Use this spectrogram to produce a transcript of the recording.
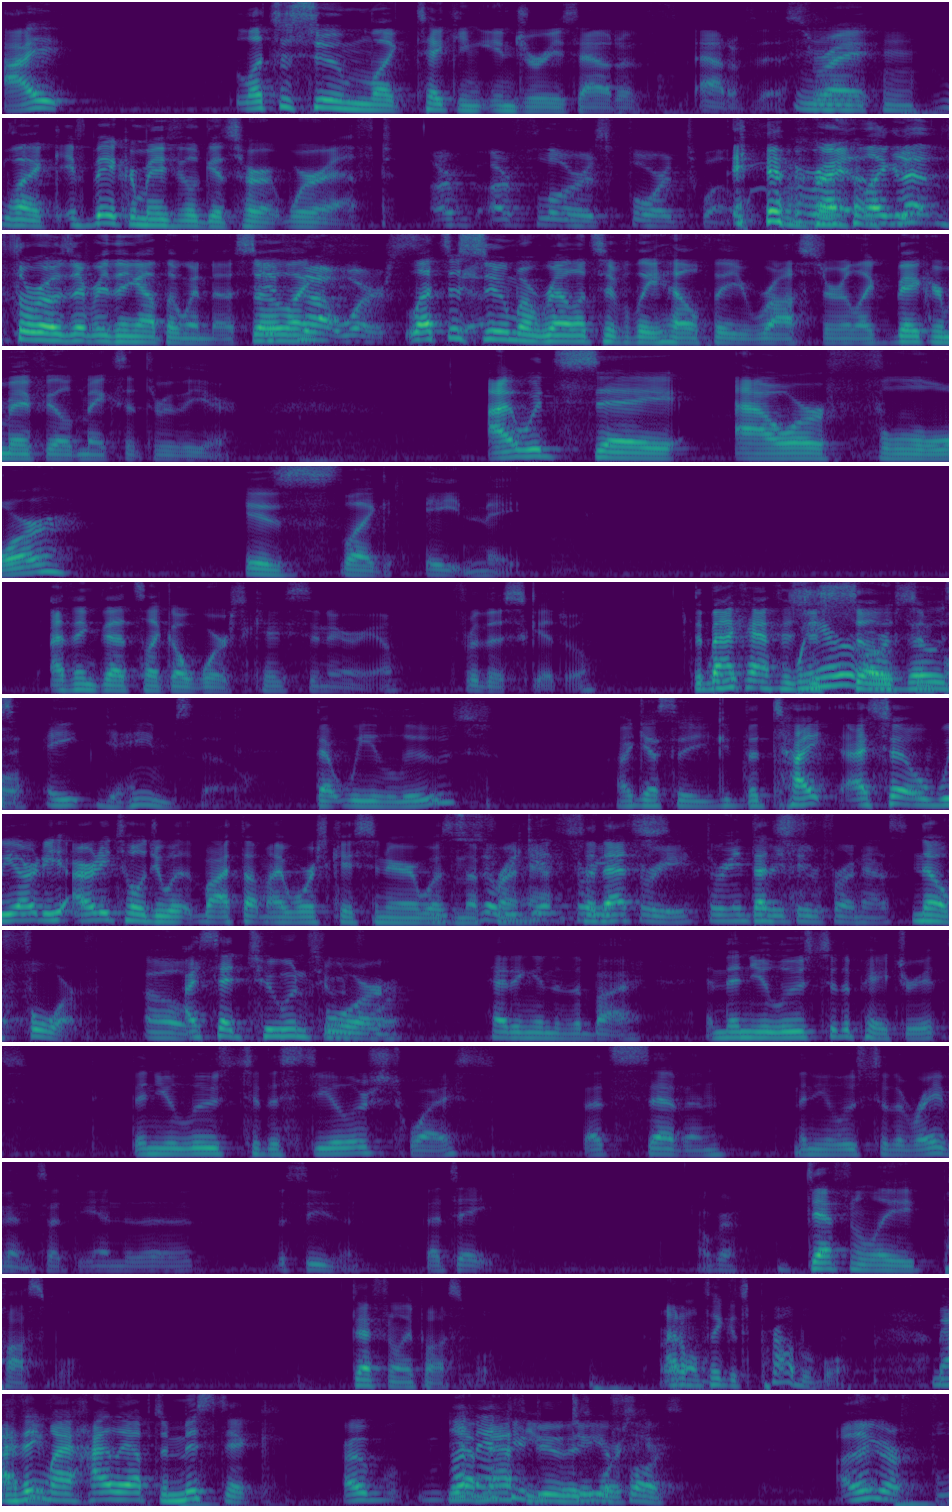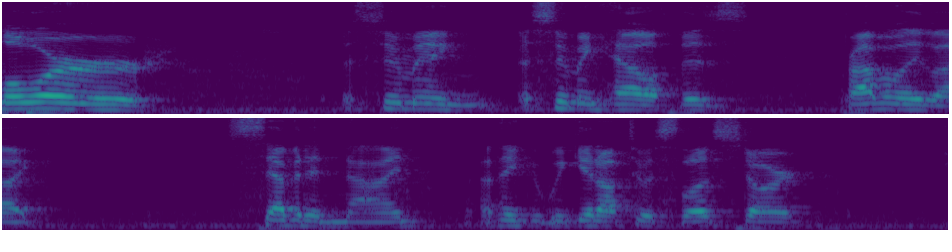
I let's assume like taking injuries out of out of this, right? Like if Baker Mayfield gets hurt, we're effed. Our, our floor is four and twelve. right? Like that throws everything out the window. So If like not worse. let's Yeah. assume a relatively healthy roster like Baker Mayfield makes it through the year. I would say our floor is like 8 and 8. I think that's like a worst case scenario for this schedule. The back half is Where just so are those simple eight games though? that we lose. I guess that you could. The tight. I said we already. I already told you what I thought my worst case scenario was in the so front half. three so that's three, three and that's three the front half. no four. Oh, I said two and, Two and four, four. heading into the bye, and then you lose to the Patriots, then you lose to the Steelers twice. That's seven. Then you lose to the Ravens at the end of the, the season. That's eight. okay. Definitely possible. Definitely possible. I don't think it's probable. I Matthew. think my highly optimistic. I, let Yeah, Matthew, Matthew, do his do your worst floor. case. I think our floor, assuming assuming health, is probably like seven and nine. I think we get off to a slow start.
